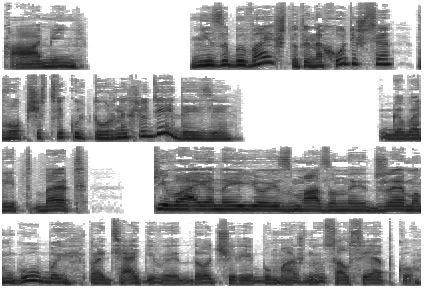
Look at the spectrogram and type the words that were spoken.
«камень». Не забывай, что ты находишься в обществе культурных людей, Дейзи. Говорит Бет, кивая на ее измазанные джемом губы, протягивает дочери бумажную салфетку.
